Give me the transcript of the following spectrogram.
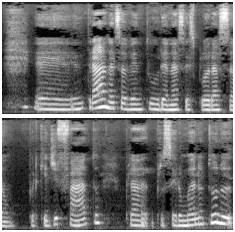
é, entrar nessa aventura, nessa exploração, porque de fato, para o ser humano, tudo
